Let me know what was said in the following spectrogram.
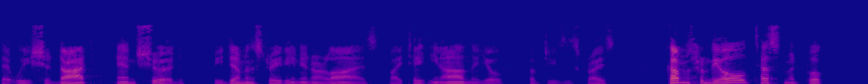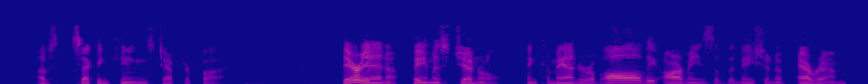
that we should not and should be demonstrating in our lives by taking on the yoke of Jesus Christ comes from the Old Testament book of 2 Kings chapter 5. Therein, a famous general and commander of all the armies of the nation of Aram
